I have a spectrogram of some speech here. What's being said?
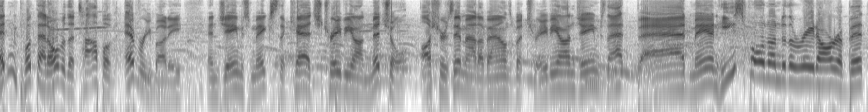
Eden put that over the top of everybody, and James makes the catch. Travion Mitchell ushers him out of bounds, but Travion James, that bad man, he's flown under the radar a bit.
